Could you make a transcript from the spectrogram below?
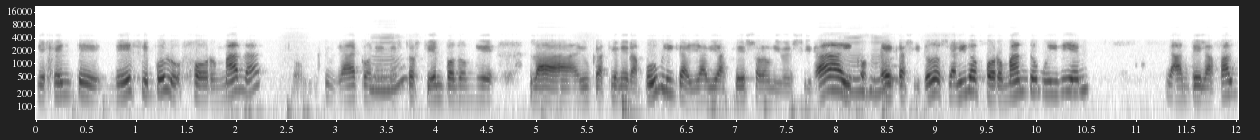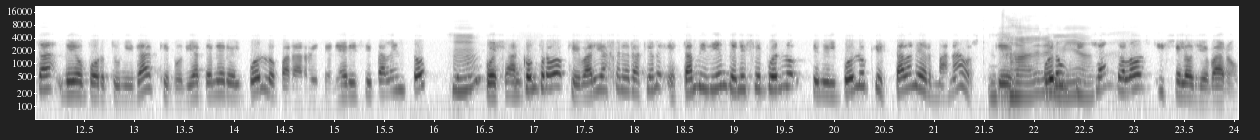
de gente de ese pueblo formada, ya con en estos tiempos donde la educación era pública y había acceso a la universidad y con becas y todo, se han ido formando muy bien ante la falta de oportunidad que podía tener el pueblo para retener ese talento, pues han comprobado que varias generaciones están viviendo en ese pueblo, en el pueblo que estaban hermanados, que fueron fichándolos y se los llevaron.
